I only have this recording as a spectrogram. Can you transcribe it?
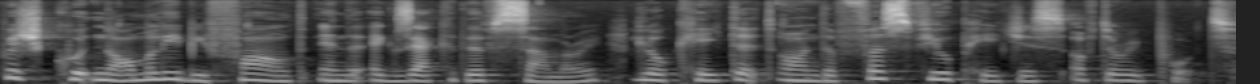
which could normally be found in the executive summary located on the first few pages of the report.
